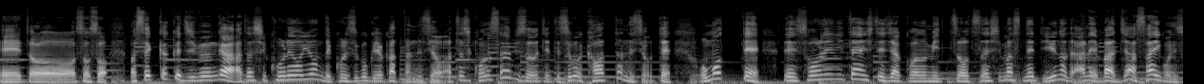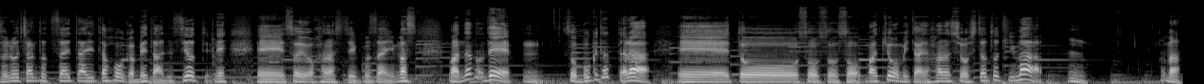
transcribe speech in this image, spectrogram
えっ、ー、と、そうそう。まあ、せっかく自分が、私これを読んでこれすごく良かったんですよ。私このサービスを受けてすごい変わったんですよって思って、で、それに対してじゃあこの3つお伝えしますねっていうのであれば、じゃあ最後にそれをちゃんと伝えてあげた方がベターですよっていうね、えー、そういうお話でございます。まあ、なので、うん、そう、僕だったら、えっ、ー、と、そうそうそう、まあ今日みたいな話話をした時、は、うん、まあ、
